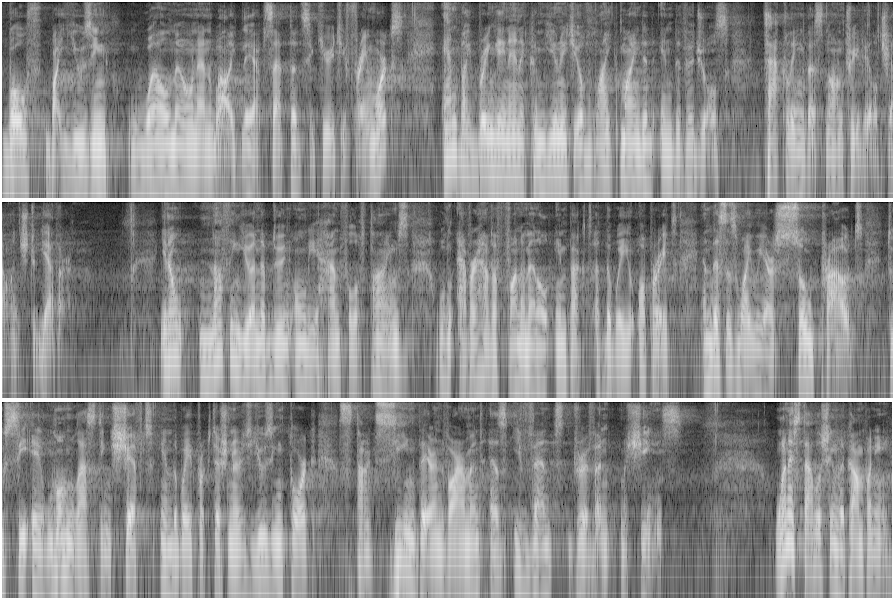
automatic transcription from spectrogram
both by using well-known and widely accepted security frameworks and by bringing in a community of like-minded individuals tackling this non-trivial challenge together. You know, nothing you end up doing only a handful of times will ever have a fundamental impact at the way you operate, and this is why we are so proud to see a long-lasting shift in the way practitioners using Torq start seeing their environment as event-driven machines. When establishing the company,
